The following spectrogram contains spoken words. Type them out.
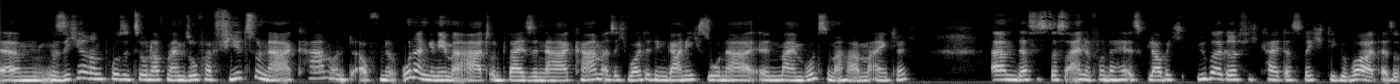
ähm, sicheren Position auf meinem Sofa viel zu nahe kam und auf eine unangenehme Art und Weise nahe kam. Also ich wollte den gar nicht so nah in meinem Wohnzimmer haben eigentlich. Ähm, das ist das eine. Von daher ist, glaube ich, Übergriffigkeit das richtige Wort. Also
